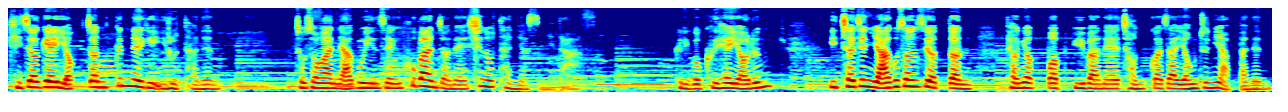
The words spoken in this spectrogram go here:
기적의 역전 끝내기 이루타는 조성한 야구 인생 후반전의 신호탄이었습니다. 그리고 그해 여름 잊혀진 야구 선수였던 병역법 위반의 전과자 영준이 아빠는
